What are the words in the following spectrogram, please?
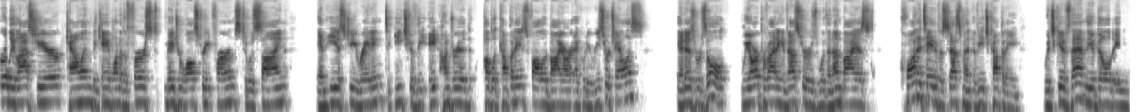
Early last year, Cowen became one of the first major Wall Street firms to assign an ESG rating to each of the 800 public companies, followed by our equity research analysts. And as a result, we are providing investors with an unbiased quantitative assessment of each company, which gives them the ability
